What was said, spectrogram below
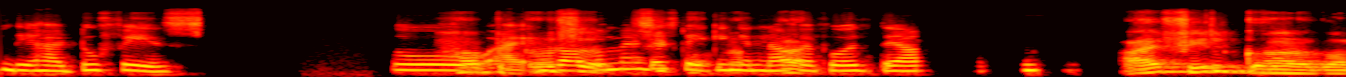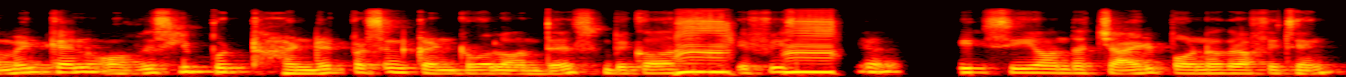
they had to face so I, uh, government is taking enough efforts they are I feel uh, government can obviously put 100% control on this because if we see, we see on the child pornography thing,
